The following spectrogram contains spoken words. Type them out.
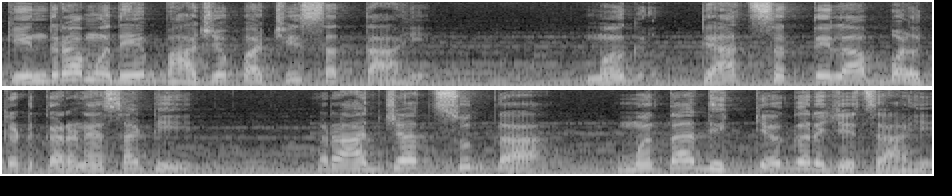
केंद्रामध्ये भाजपाची सत्ता आहे. मग त्याच सत्तेला बळकट करण्यासाठी राज्यात सुद्धा मताधिक्य गरजेचं आहे.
